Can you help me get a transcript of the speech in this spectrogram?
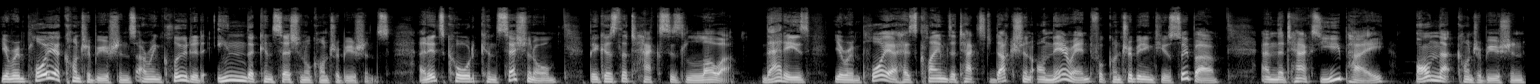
Your employer contributions are included in the concessional contributions, and it's called concessional because the tax is lower. That is, your employer has claimed a tax deduction on their end for contributing to your super, and the tax you pay on that contribution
